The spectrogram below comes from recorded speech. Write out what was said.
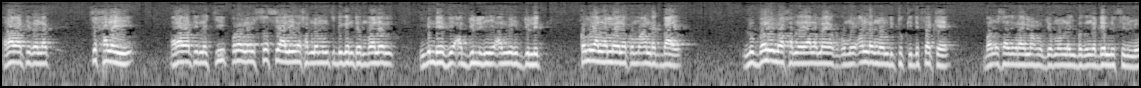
Rawatina nag ci xale yi rawatina ci problème social yi nga xam ne mu ngi ci diggante mbooleem mbindeef yi ak jullit ñi ak ñu dul jullit. Comme yàlla may na ko mu ànd ak bàyyi. Lu bari loo xam ne yàlla may ko ko muy ànd ak moom di tukki di fekkee bon Oustaz Ibrahima Mahmoud Diop moom lañ bëgg nga dellu sil ñu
